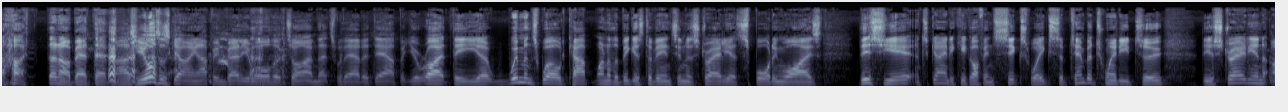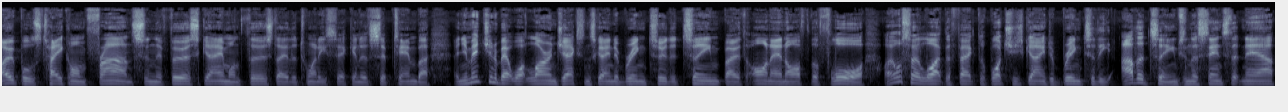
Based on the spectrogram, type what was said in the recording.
I don't know about that, Mars. Yours is going up in value all the time. That's without a doubt. But you're right. The uh, Women's World Cup, one of the biggest events in Australia, sporting wise, this year. It's going to kick off in six weeks, September 22. The Australian Opals take on France in their first game on Thursday, the 22nd of September. And you mentioned about what Lauren Jackson's going to bring to the team, both on and off the floor. I also like the fact that what she's going to bring to the other teams in the sense that now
